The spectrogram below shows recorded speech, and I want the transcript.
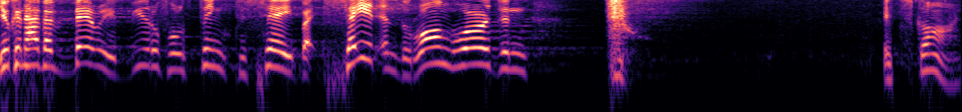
You can have a very beautiful thing to say, but say it in the wrong words and phew, it's gone.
